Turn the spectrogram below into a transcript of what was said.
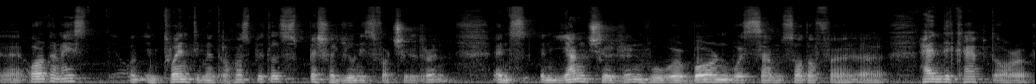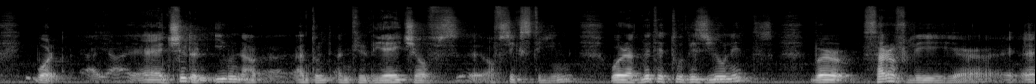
uh, organized in 20 mental hospitals special units for children and, and young children who were born with some sort of uh, handicapped or well, and children even uh, until, until the age of, of 16 were admitted to these units were thoroughly uh, uh,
